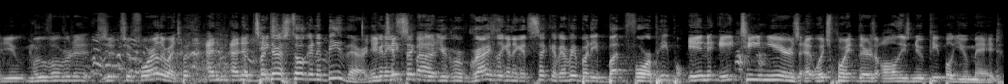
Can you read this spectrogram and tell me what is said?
You move over to, to, to four other ones, and and it But, but they're still going to be there. And you're going to get sick. about- you're gradually going to get sick of everybody but four people. in 18 years. At which point, there's all these new people you made.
